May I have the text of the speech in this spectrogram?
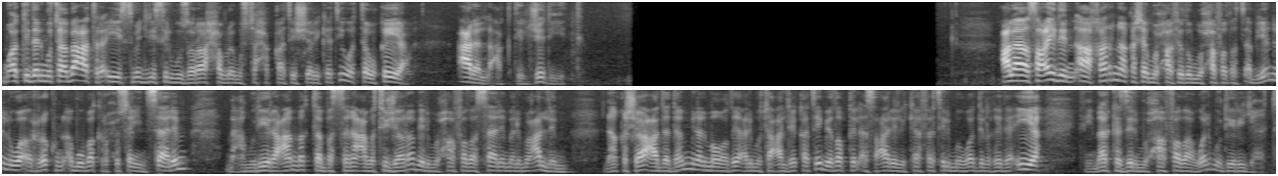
مؤكدا متابعة رئيس مجلس الوزراء حول مستحقات الشركة والتوقيع على العقد الجديد. على صعيد آخر ناقش محافظ محافظة أبين اللواء الركن أبو بكر حسين سالم مع مدير عام مكتب الصناعة والتجارة بالمحافظة سالم المعلم. ناقش عددا من المواضيع المتعلقة بضبط الأسعار لكافة المواد الغذائية في مركز المحافظة والمديريات.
